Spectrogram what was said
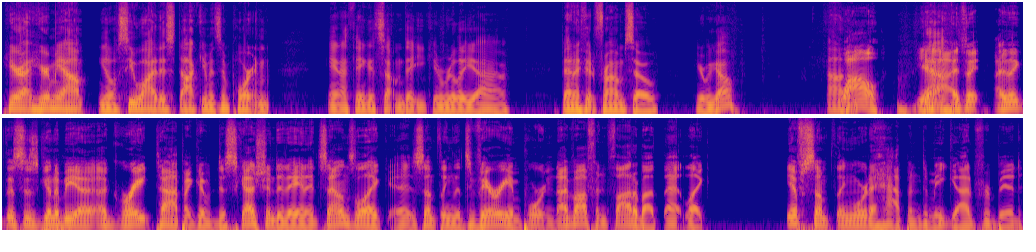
hear hear me out. You'll see why this document's important, and I think it's something that you can really uh, benefit from. So, here we go. Um, wow. Yeah, yeah, I think I think this is going to be a, a, great topic of discussion today, and it sounds like uh, something that's very important. I've often thought about that, like if something were to happen to me, God forbid,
